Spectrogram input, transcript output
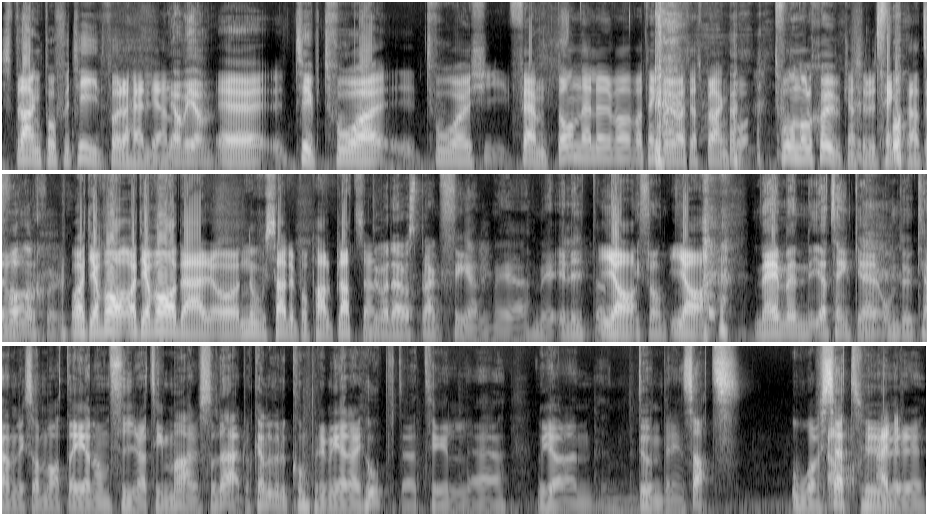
sprang på för tid förra helgen? Ja, jag, Eh, typ 2, 2.15 eller vad, vad tänker du att jag sprang på? 2.07 kanske du tänkte att det var? 207. Och att jag var, och att jag var där och nosade på pallplatsen. Du var där och sprang fel med, med eliten Ja, i front. ja. Nej, men jag tänker om du kan liksom mata igenom fyra timmar sådär, då kan du väl komprimera ihop det till eh, och göra en, en dunderinsats. Oavsett Ja, hur det-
